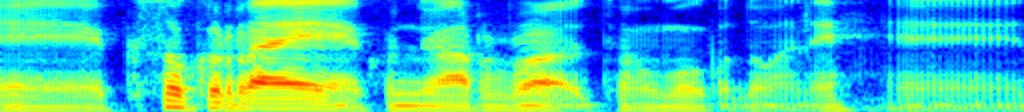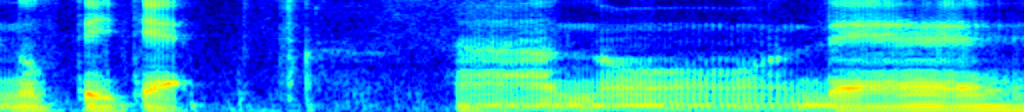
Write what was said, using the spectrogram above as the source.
えー、クソくらい、こんにゃろろと思うことがね、えー、載っていて、あの、で、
